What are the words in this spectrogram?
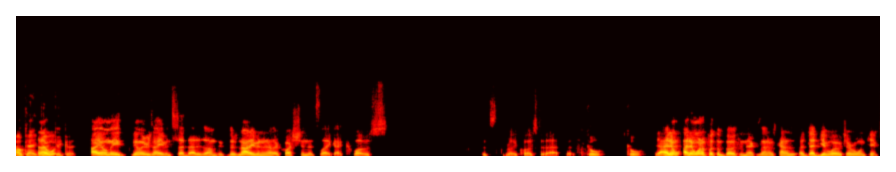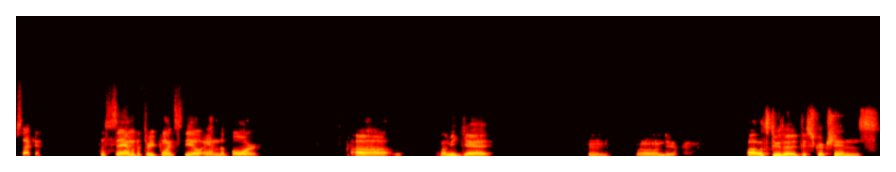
Okay, And good, I w- good, good. I only the only reason I even said that is I don't think there's not even another question that's like a close. It's really close to that, but Cool, cool. yeah, I don't I didn't want to put them both in there because then it was kind of a dead giveaway, whichever one came second. So Sam with the three point steal and the board. Uh, let me get. Hmm. What do I want to do? Uh, let's do the descriptions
